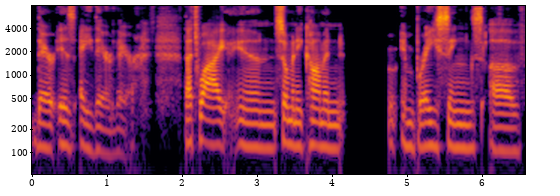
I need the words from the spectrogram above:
there is a there there. That's why in so many common embracings of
